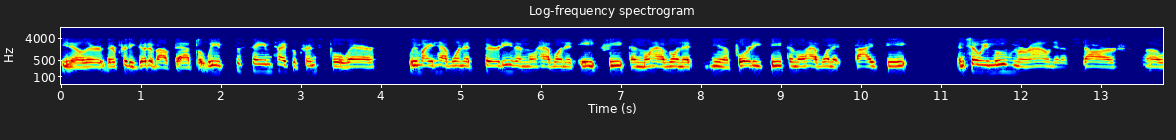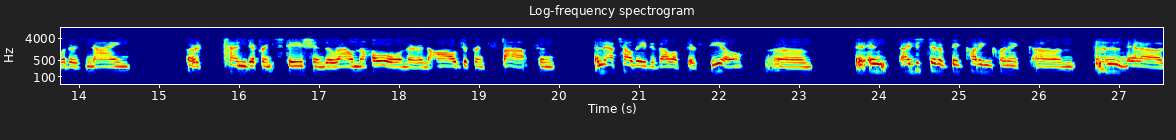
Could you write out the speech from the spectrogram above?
You know, they're, they're pretty good about that. But we, it's the same type of principle where we might have one at 30, then we'll have one at eight feet, then we'll have one at, you know, 40 feet, then we'll have one at five feet. And so we move them around in a star uh, where there's nine or ten different stations around the hole, and they're in all different spots, and and that's how they develop their feel. Um, and, and I just did a big putting clinic um, at a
